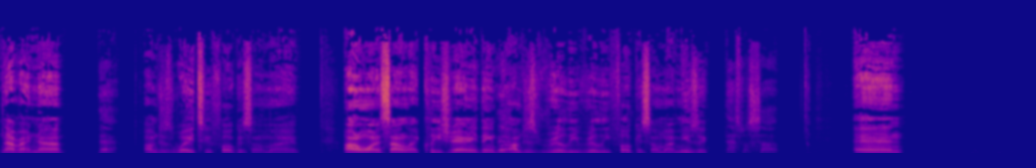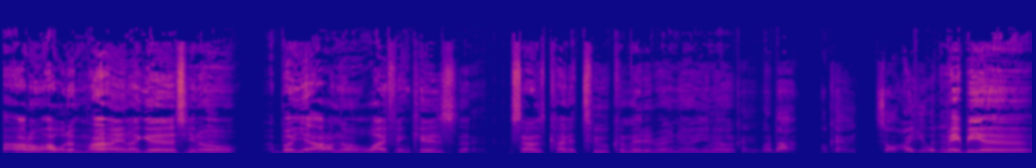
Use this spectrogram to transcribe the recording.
not right now. Yeah. I'm just way too focused on my. I don't want to sound like cliche or anything, but Yeah. I'm just really, really focused on my music, That's what's up. and I don't. I wouldn't mind, I guess, you know. But yeah, I don't know. Wife and kids that sounds kind of too committed right now, you know. Oh, okay. What about okay? So are you in a Maybe a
